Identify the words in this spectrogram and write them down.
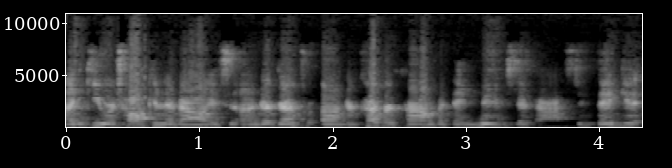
Like you were talking about, it's an undercover, undercover crime, but they move so fast. If they get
